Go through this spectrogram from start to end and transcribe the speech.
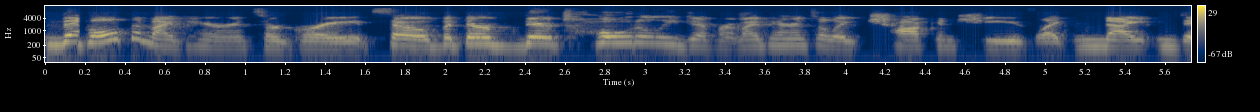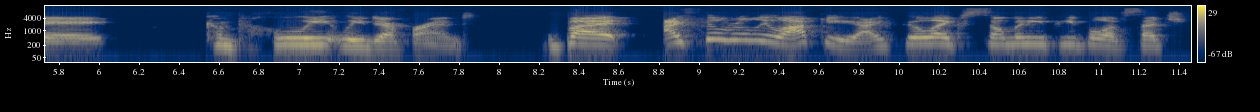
They, both of my parents are great. So, but they're they're totally different. My parents are like chalk and cheese, like night and day, completely different. But I feel really lucky. I feel like so many people have such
